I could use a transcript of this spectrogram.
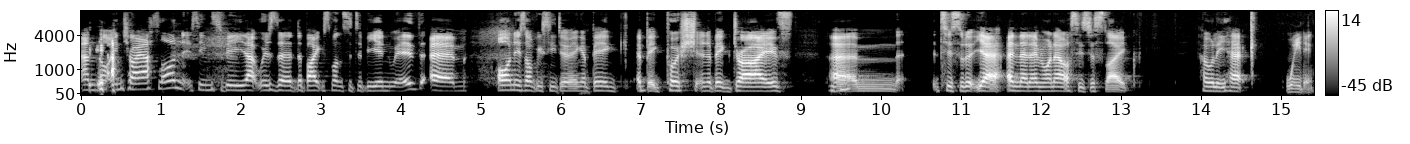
and not yeah. in triathlon. It seems to be that was the the bike sponsor to be in with. Um, On is obviously doing a big a big push and a big drive mm-hmm. um, to sort of yeah, and then everyone else is just like, holy heck, waiting.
